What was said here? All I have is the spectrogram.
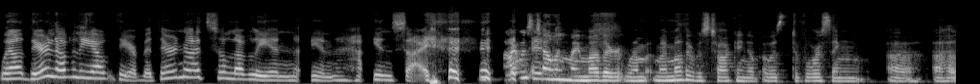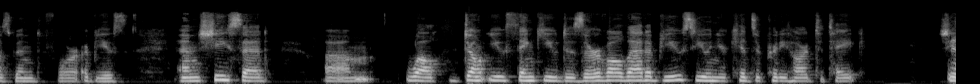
well, they're lovely out there, but they're not so lovely in in inside. I was telling my mother when my mother was talking. I was divorcing uh, a husband for abuse, and she said, um, "Well, don't you think you deserve all that abuse? You and your kids are pretty hard to take." She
